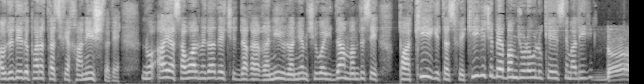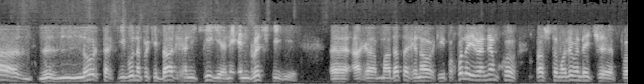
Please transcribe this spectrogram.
او د دې لپاره تصفیه خانه شته ده نو آیا سوال مې دا دی چې دغه غنی یورانیم چې وای دا ممدسه پاکیږي تصفیه کیږي چې به بم جوړولو کې استعماليږي دا نور ترکیبونه په کې دا غني کیږي یعنی انریچ کیږي هغه ماده ته غنا ورکړي په خپل ایرانیم خو تاسو ته معلومه ده چې په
